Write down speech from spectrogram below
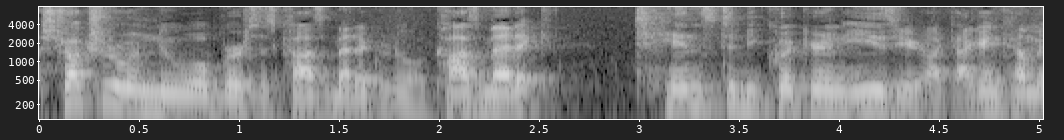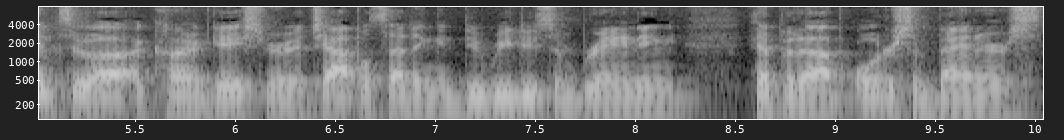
structural renewal versus cosmetic renewal. Cosmetic tends to be quicker and easier. Like I can come into a, a congregation or a chapel setting and do redo some branding, hip it up, order some banners,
